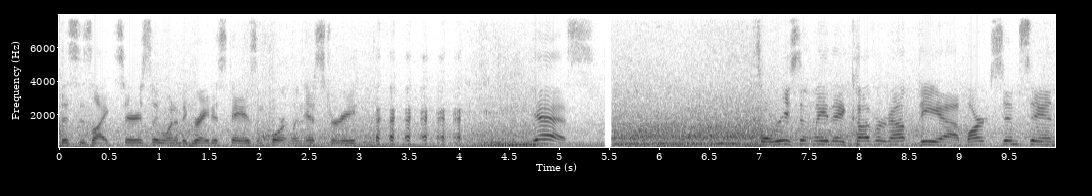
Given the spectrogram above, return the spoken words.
This is like seriously one of the greatest days in Portland history. yes. So recently they covered up the uh, Bart Simpson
